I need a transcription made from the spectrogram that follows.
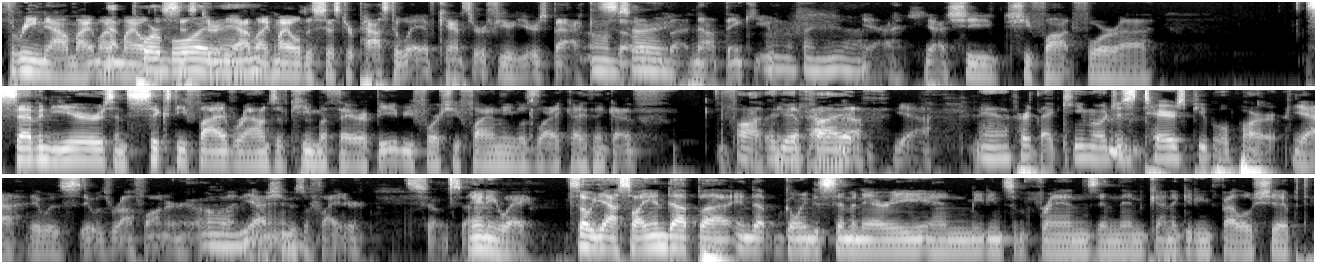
Three now. My my, That my oldest boy, sister. Yeah, like my oldest sister passed away of cancer a few years back. Oh, I'm so, sorry. But no, thank I you. don't know if I knew that. Yeah, yeah. She she fought for uh, seven years and sixty five rounds of chemotherapy before she finally was like, I think I've Fought I a good I've fight. Yeah, Man, I've heard that chemo just tears people apart. yeah. It was it was rough on her, Oh, but yeah, she was a fighter. So sad. Anyway, so yeah, so I end up uh, end up going to seminary and meeting some friends, and then kind of getting fellowshipped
